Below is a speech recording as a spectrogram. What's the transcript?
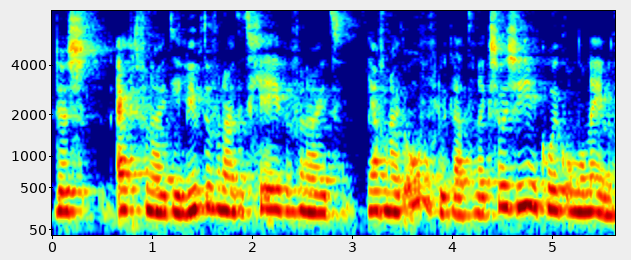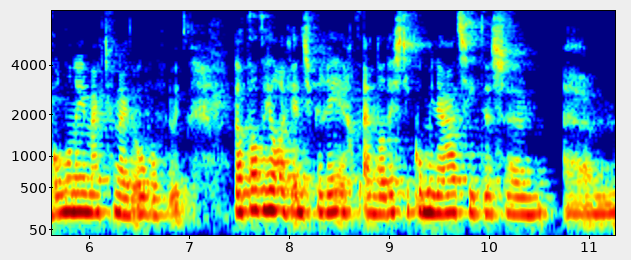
Dus echt vanuit die liefde, vanuit het geven, vanuit, ja, vanuit overvloed letterlijk. Zo zie ik hoe ik onderneem. Ik onderneem echt vanuit overvloed. Dat dat heel erg inspireert. En dat is die combinatie tussen ehm,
